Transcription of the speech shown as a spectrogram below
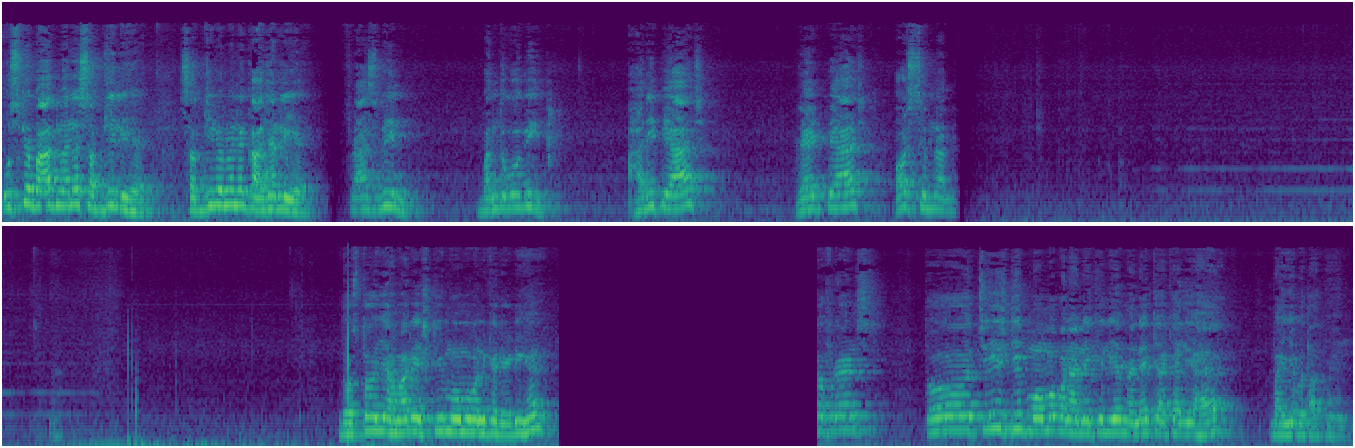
उसके बाद मैंने सब्ज़ी ली है। सब्ज़ी में मैंने गाजर ली है फ्रांसबीन बंद गोभी, हरी प्याज, रेड प्याज और शिमला मिर्च। दोस्तों, ये हमारे स्टीम मोमो बन के रेडी हैं। तो फ्रेंड्स तो चीज़ डिप मोमो बनाने के लिए मैंने क्या क्या लिया है, भाई ये बताते हैं।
